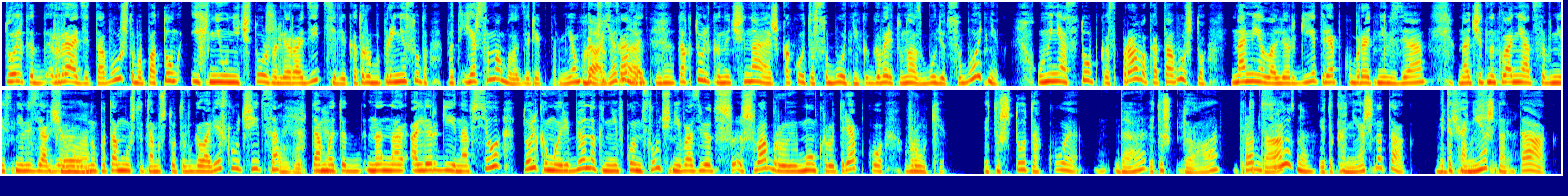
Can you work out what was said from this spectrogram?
только ради того, чтобы потом их не уничтожили родители, которые бы принесут... Вот я же сама была директором, я вам да, хочу я сказать, знаю, да. как только начинаешь какой-то субботник и говорит, у нас будет субботник, у меня стопка справок от того, что на мел аллергия, тряпку брать нельзя, значит, наклоняться вниз нельзя, Почему? ну, потому что там что-то в голове случится, О, там это на, на аллергии на все, только мой ребенок ни в коем случае не возьмет швабру и мокрую тряпку в руки. Это что такое? Да. Это что? Да. Правда, это серьезно? Это, конечно, так. Ничего это, конечно, себе. так.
